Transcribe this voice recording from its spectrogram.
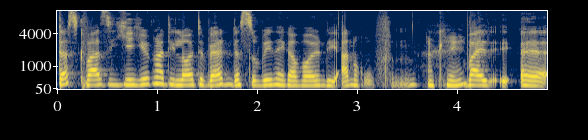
Dass quasi je jünger die Leute werden, desto weniger wollen die anrufen. Okay. Weil äh,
